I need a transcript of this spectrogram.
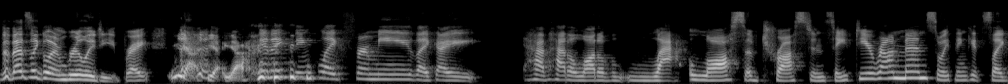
that's like going really deep, right? Yeah, yeah, yeah. and I think like for me, like I have had a lot of la- loss of trust and safety around men. So I think it's like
